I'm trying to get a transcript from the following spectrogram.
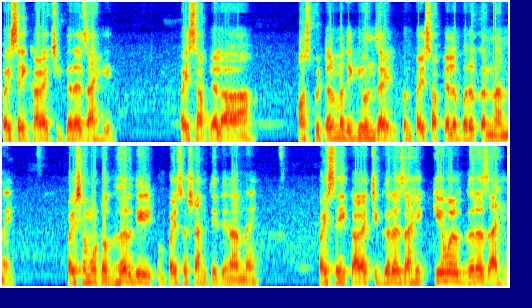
पैसा ही काळाची गरज आहे. पैसा आपल्याला हॉस्पिटलमध्ये घेऊन जाईल पण पैसा आपल्याला बरं करणार नाही. पैसा मोठं घर देईल पण पैसा शांती देणार नाही. पैसा ही काळाची गरज आहे केवळ गरज आहे.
